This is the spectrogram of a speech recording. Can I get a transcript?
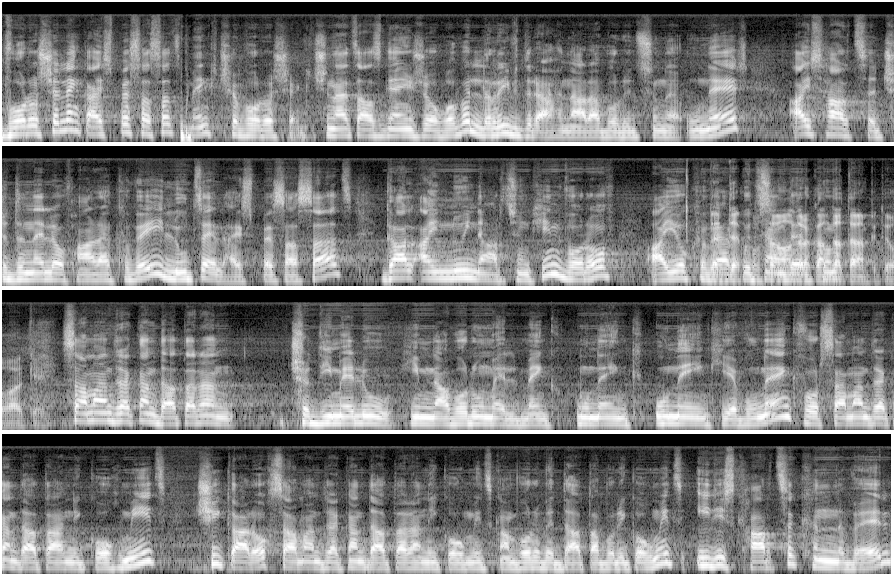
որոշել ենք այսպես ասած մենք չորոշենք չնայած ազգային ժողովը լրիվ դրա հնարավորությունը ուներ այս հարցը չդնելով հանրակրվեի լուծել այսպես ասած, գալ այն նույն արդյունքին, որով այո քվեարկության դեպքում դատարան պիտի ուղարկի։ Սահմանադրական դատարան չդիմելու հիմնավորում էլ մենք ունենք, ունենք եւ ունենք, որ սահմանադրական դատարանի կողմից չի կարող սահմանադրական դատարանի կողմից կամ որևէ դատավորի կողմից իր իսկ հարցը քննվել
